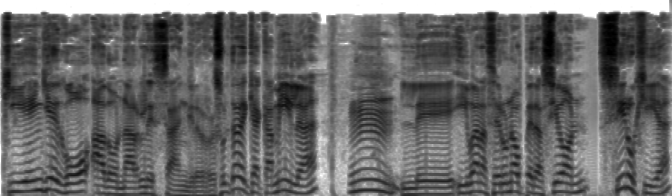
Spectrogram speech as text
quién llegó a donarle sangre. Resulta de que a Camila le iban a hacer una operación, cirugía,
